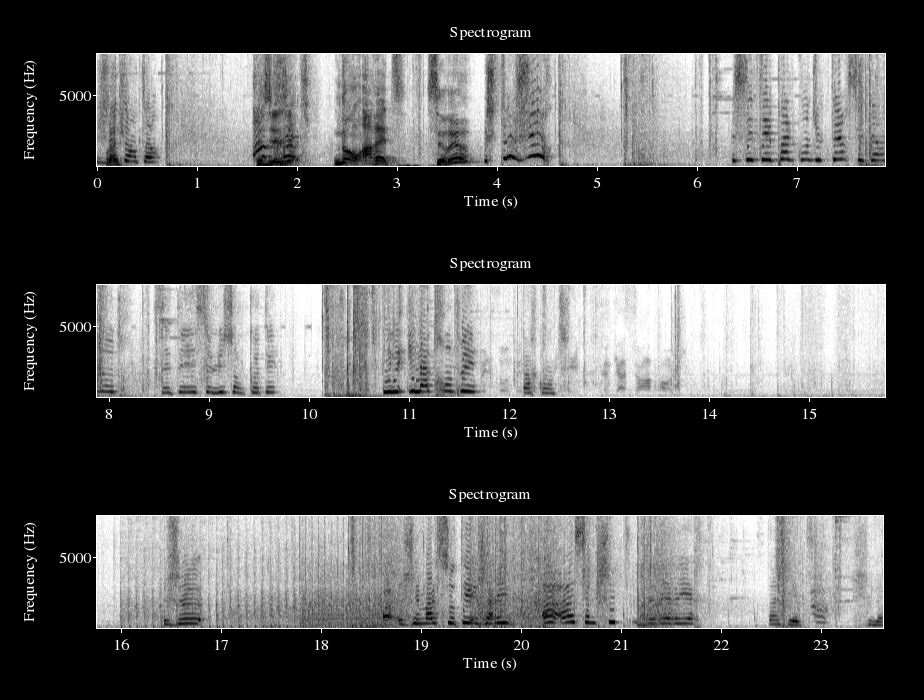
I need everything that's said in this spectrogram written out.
je Ouais, je- tente, hein. Vas-y, vas-y. crac Non, arrête Sérieux? Je te jure C'était pas le conducteur, c'était un autre. C'était celui sur le côté. Il, il a trempé, par contre. Je... Ah, j'ai mal sauté, j'arrive. Ah, ah, ça me shoot de derrière. T'inquiète, je suis là.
